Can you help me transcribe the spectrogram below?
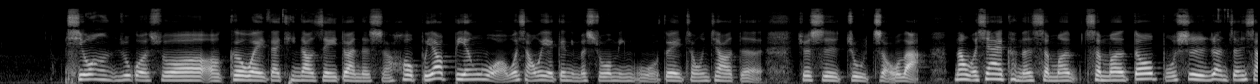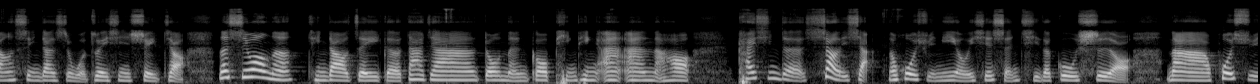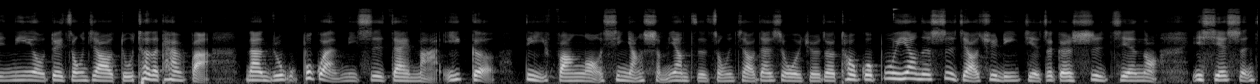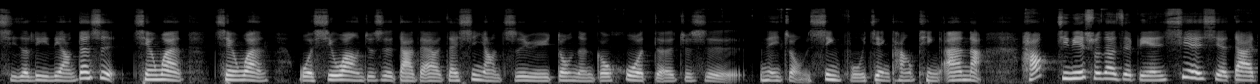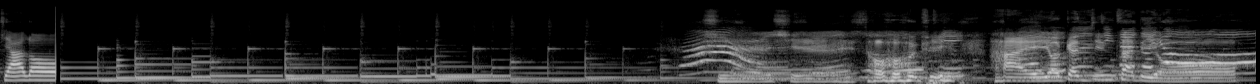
希望如果说呃各位在听到这一段的时候，不要编我。我想我也跟你们说明我对宗教的就是主轴啦。那我现在可能什么什么都不是认真相信，但是我最信睡觉。那希望呢，听到这一个大家都能够平平安安，然后开心的笑一下。那或许你有一些神奇的故事哦。那或许你有对宗教独特的看法。那如果不管你是在哪一个。地方哦，信仰什么样子的宗教？但是我觉得透过不一样的视角去理解这个世间哦，一些神奇的力量。但是千万千万，我希望就是大家在信仰之余都能够获得就是那种幸福、健康、平安呐。好，今天说到这边，谢谢大家喽，谢谢收听。还有更精彩的哟！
